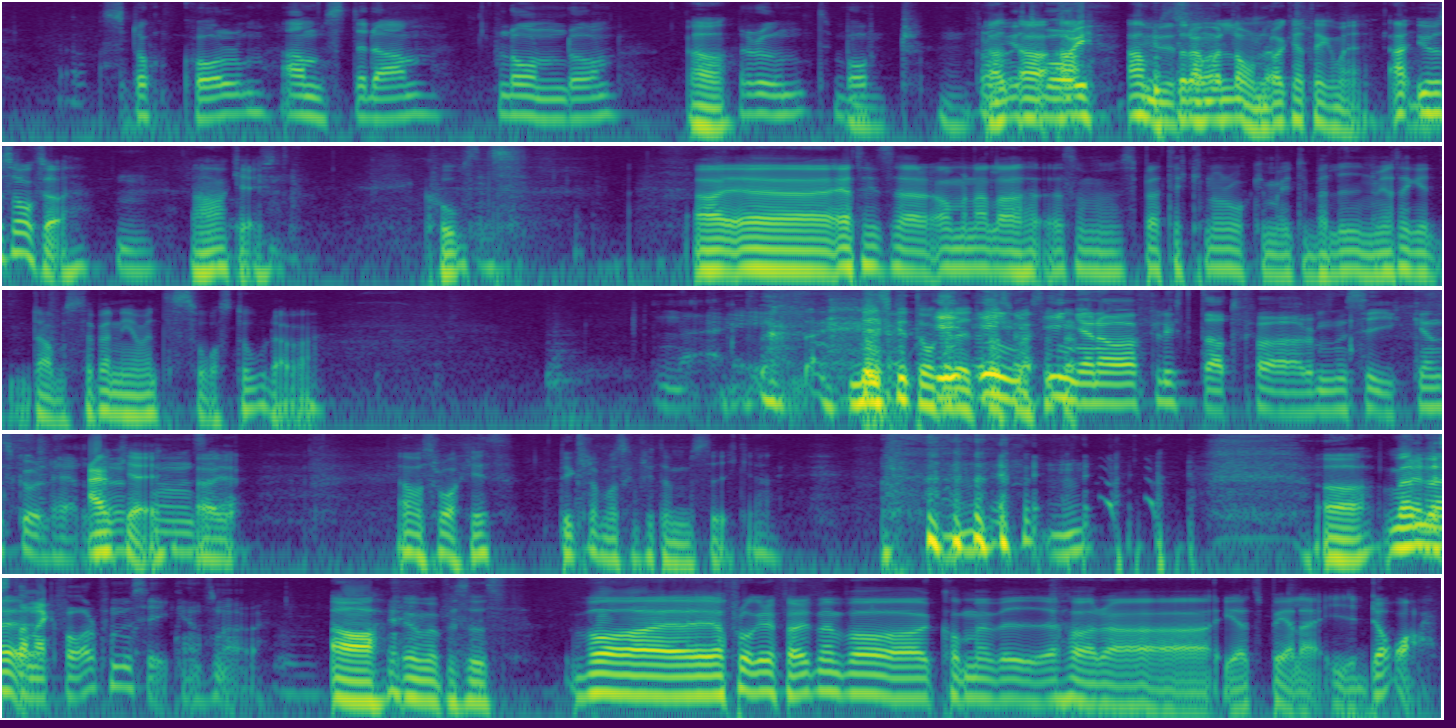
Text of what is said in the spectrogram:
Stockholm, Amsterdam, London, Ja. runt, bort Mm. från Ja, Göteborg. ja, Amsterdam och London kan jag tänka mig. Ah, USA också? Mm. Ja okej. Coolt. Ja, eh, jag tänkte så här, ja men alla som spelar techno åker man ju till Berlin, men jag tänker dubstepen är väl inte så stor där va? Nej. Ni ska inte åka dit på in, semester? ingen har flyttat för musikens skull heller. Okej, får man ja, ja. Ja vad tråkigt. Det är klart man ska flytta med musiken. Mm. Mm. Ja, men... Eller eh, stanna kvar på musiken snarare. Ja, jo men precis. Vad, jag frågade förut, men vad kommer vi höra er spela idag?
